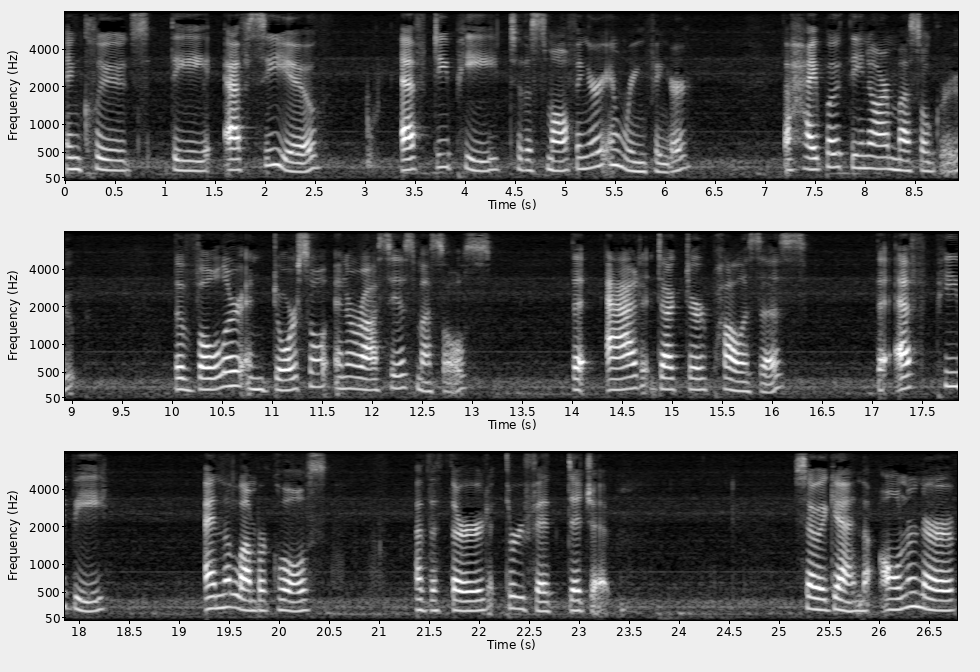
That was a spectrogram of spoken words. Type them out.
includes the FCU, FDP to the small finger and ring finger, the hypothenar muscle group, the volar and dorsal interosseous muscles, the adductor pollicis, the FPB, and the lumbricals of the third through fifth digit. So, again, the ulnar nerve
